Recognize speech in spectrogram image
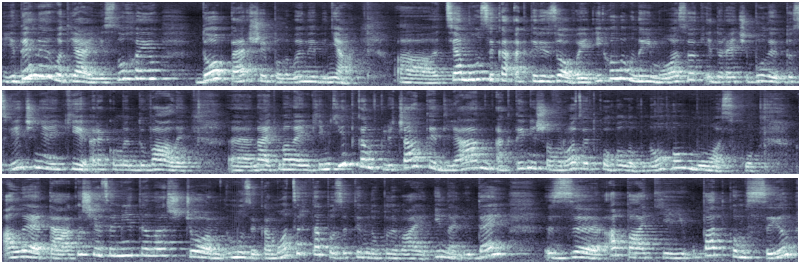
єдине, от я її слухаю до першої половини дня. Ця музика активізовує і головний мозок, і, до речі, були дослідження, які рекомендували е, навіть маленьким діткам включати для активнішого розвитку головного мозку. Але також я замітила, що музика Моцарта позитивно впливає і на людей з апатією, упадком сил,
